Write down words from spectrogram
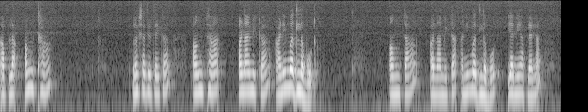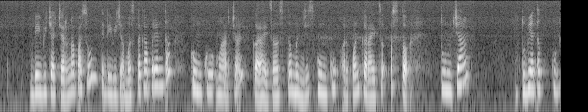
आपला अंगठा लक्षात येत आहे का? अंगठा अनामिका आणि मधलं बोट. अंगठा अनामिका आणि मधलं बोट यांनी आपल्याला देवीच्या चरणापासून ते देवीच्या मस्तकापर्यंत कुंकुमार्चन करायचं असतं. म्हणजेच कुंकू अर्पण करायचं असतं. तुमच्या तुम्ही आता कुठ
